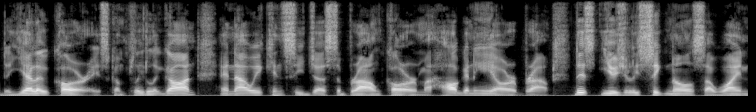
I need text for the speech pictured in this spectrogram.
the yellow color is completely gone, and now we can see just a brown color, mahogany or brown. This usually signals a wine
